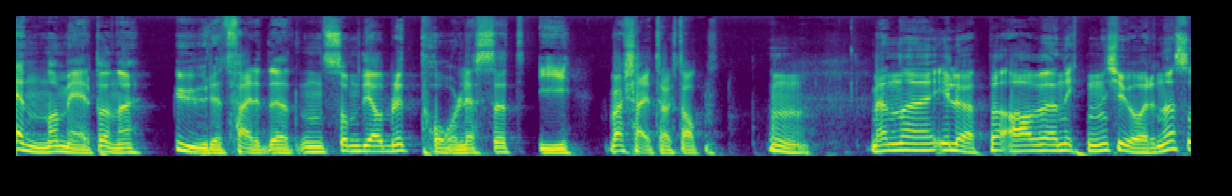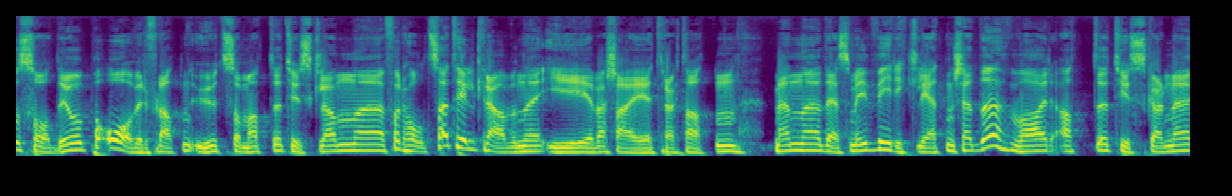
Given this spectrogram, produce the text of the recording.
enda mer på denne urettferdigheten som de hadde blitt pålesset i Versailles-traktaten. Men eh, i løpet av 1920-årene så, så det jo på overflaten ut som at Tyskland eh, forholdt seg til kravene i Versailles-traktaten. Men eh, det som i virkeligheten skjedde, var at tyskerne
